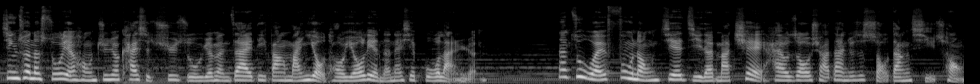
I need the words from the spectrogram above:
进村的苏联红军就开始驱逐原本在地方蛮有头有脸的那些波兰人。那作为富农阶级的 Mache 还有 Rosha，当然就是首当其冲。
